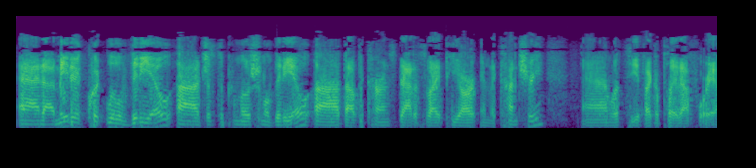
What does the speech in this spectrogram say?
And I made a quick little video, uh, just a promotional video uh, about the current status of IPR in the country. And let's see if I can play that for you.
